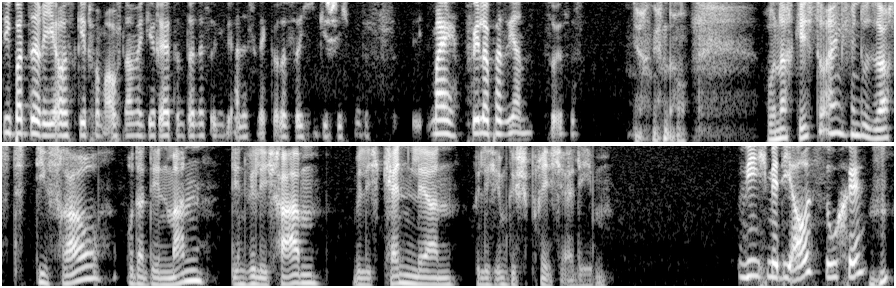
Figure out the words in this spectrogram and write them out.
die Batterie ausgeht vom Aufnahmegerät und dann ist irgendwie alles weg oder solche Geschichten. Das, mei, Fehler passieren, so ist es. Ja, genau. Wonach gehst du eigentlich, wenn du sagst, die Frau oder den Mann, den will ich haben, will ich kennenlernen, will ich im Gespräch erleben? Wie ich mir die aussuche? Mhm.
